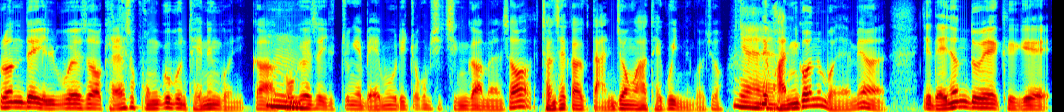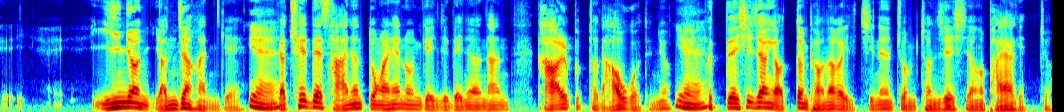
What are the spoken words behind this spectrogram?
그런데 일부에서 계속 공급은 되는 거니까 음. 거기에서 일종의 매물이 조금씩 증가하면서 전세 가격도 안정화되고 있는 거죠. 예. 근데 관건은 뭐냐면 이제 내년도에 그게 2년 연장한 게 예. 그러니까 최대 4년 동안 해놓은 게 이제 내년 한 가을부터 나오거든요. 예. 그때 시장에 어떤 변화가 일지는 좀 전세 시장을 봐야겠죠.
